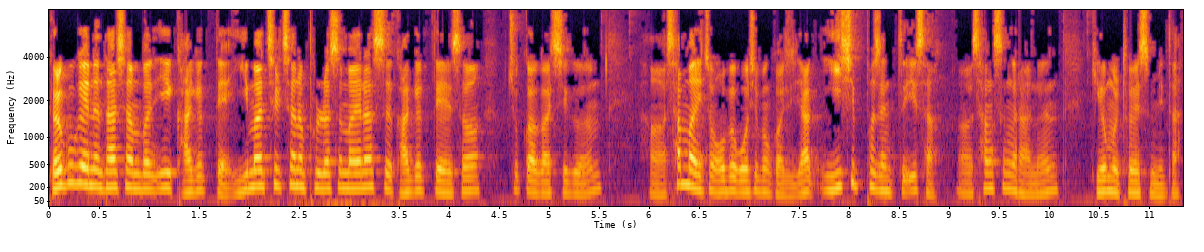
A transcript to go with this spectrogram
결국에는 다시 한번 이 가격대 27,000원 플러스 마이너스 가격대에서 주가가 지금 어, 32,550원까지 약 20% 이상 어, 상승을 하는 기염을 토했습니다.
